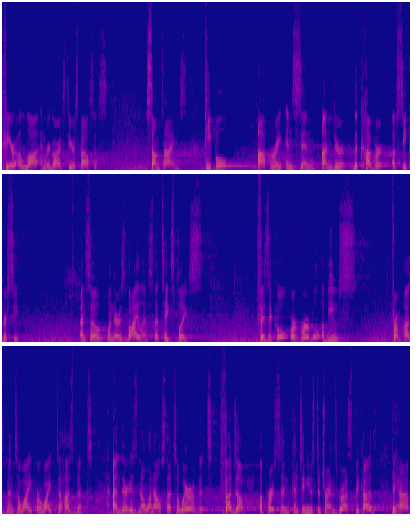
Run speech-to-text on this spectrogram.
Fear Allah in regards to your spouses. Sometimes people operate in sin under the cover of secrecy. And so when there is violence that takes place, physical or verbal abuse from husband to wife or wife to husband, and there is no one else that's aware of it. Fajr, a person continues to transgress because they have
